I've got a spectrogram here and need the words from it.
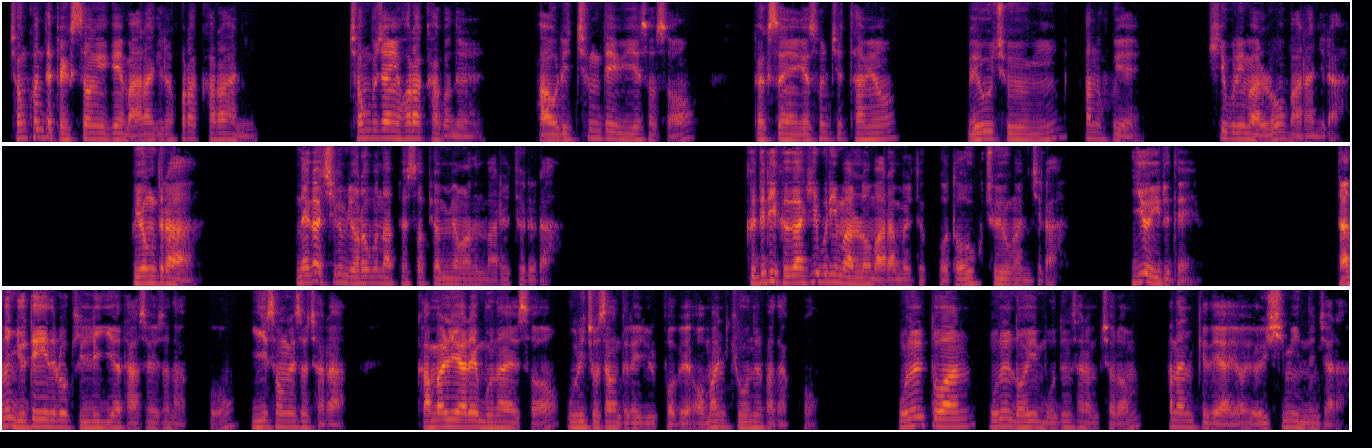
청컨대 백성에게 말하기를 허락하라 하니. 천부장이 허락하거늘 바울이 층대 위에 서서 백성에게 손짓하며 매우 조용히 한 후에 히브리 말로 말하니라. 부영들아, 내가 지금 여러분 앞에서 변명하는 말을 들으라. 그들이 그가 히브리 말로 말함을 듣고 더욱 조용한지라. 이어 이르되 나는 유대인으로 길리기아 다소에서 낳고 이 성에서 자라 가말리알의 문화에서 우리 조상들의 율법에 엄한 교훈을 받았고 오늘 또한 오늘 너희 모든 사람처럼 하나님께 대하여 열심히 있는 자라.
